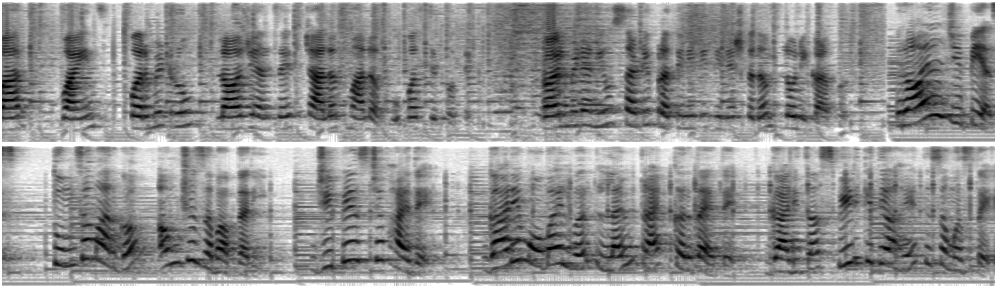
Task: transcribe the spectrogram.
bar wines permit room lodge यांचे चालक मालक उपस्थित होते. रॉयल मीडिया न्यूजसाठी प्रतिनिधी Dinesh Kadam Loni Kalbhor. Royal G P S तुमचा मार्ग आमची जबाबदारी. जी पी एसचे फायदे. गाडी मोबाईलवर लाईव्ह ट्रॅक करता येते. गाडीचा स्पीड किती आहे ते समजते.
